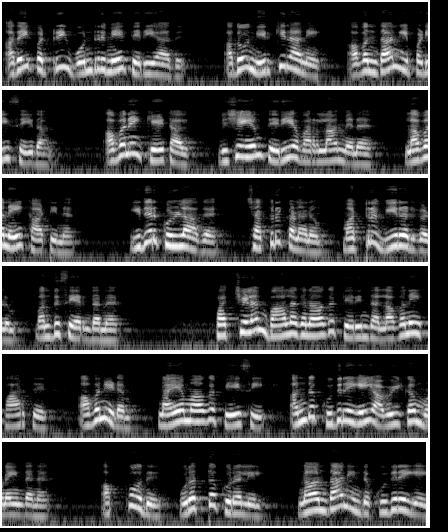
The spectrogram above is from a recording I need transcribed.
அதை பற்றி ஒன்றுமே தெரியாது. அதோ நிற்கிறானே அவன்தான் இப்படி செய்தான். அவனை கேட்டால் விஷயம் தெரிய வரலாம் என லவனை காட்டினர். இதற்குள்ளாக சத்ருகணனும் மற்ற வீரர்களும் வந்து சேர்ந்தனர். பச்சிளம் பாலகனாக தெரிந்த லவனை பார்த்து அவனிடம் நயமாக பேசி அந்த குதிரையை அவிழ்க்க முனைந்தனர். அப்போது உரத்த குரலில் நான் தான் இந்த குதிரையை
